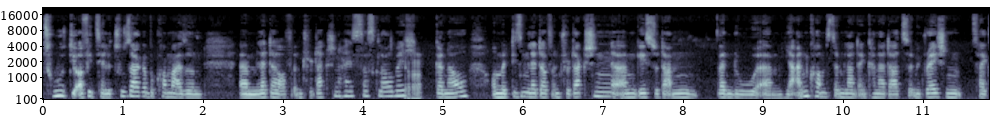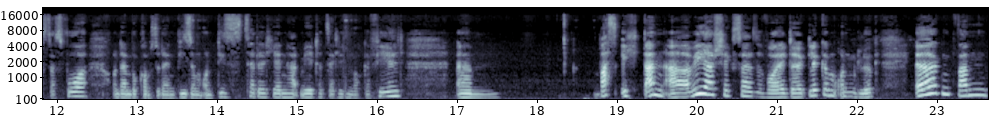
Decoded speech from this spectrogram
zu, die offizielle Zusage bekomme, also ein ähm, Letter of Introduction heißt das, glaube ich. Ja. Genau. Und mit diesem Letter of Introduction ähm, gehst du dann wenn du ähm, hier ankommst im Land in Kanada zur Immigration, zeigst das vor und dann bekommst du dein Visum. Und dieses Zettelchen hat mir tatsächlich noch gefehlt. Ähm, was ich dann aber wieder Schicksal so wollte, Glück im Unglück, irgendwann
